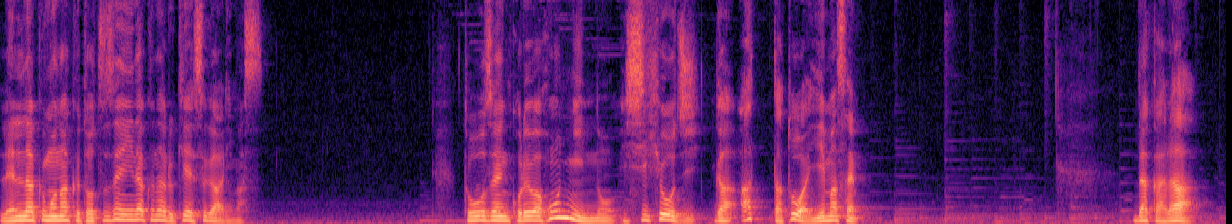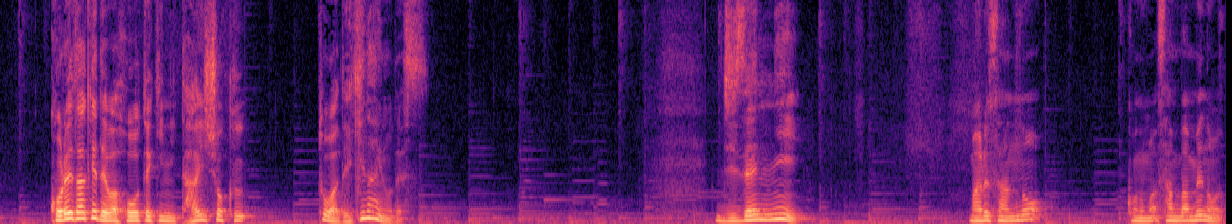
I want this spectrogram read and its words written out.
連絡もなく突然いなくなるケースがあります。当然これは本人の意思表示があったとは言えません。だからこれだけでは法的に退職とはできないのです。事前に丸3のこの3番目の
